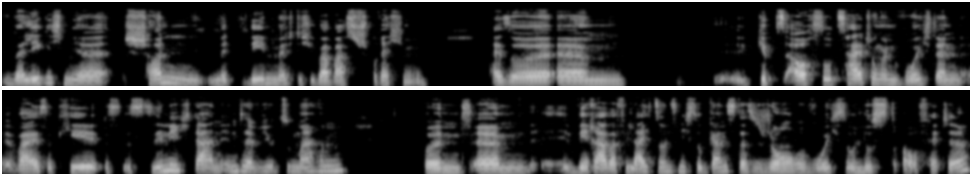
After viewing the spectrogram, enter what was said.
überlege ich mir schon, mit wem möchte ich über was sprechen. Also ähm, gibt es auch so Zeitungen, wo ich dann weiß, okay, das ist sinnig, da ein Interview zu machen. Und ähm, wäre aber vielleicht sonst nicht so ganz das Genre, wo ich so Lust drauf hätte.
